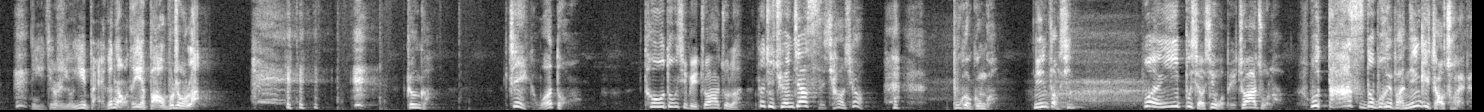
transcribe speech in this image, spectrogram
你就是有一百个脑袋也保不住了。公公，这个我懂。偷东西被抓住了，那就全家死翘翘。不过公公，您放心，万一不小心我被抓住了，我打死都不会把您给找出来的。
